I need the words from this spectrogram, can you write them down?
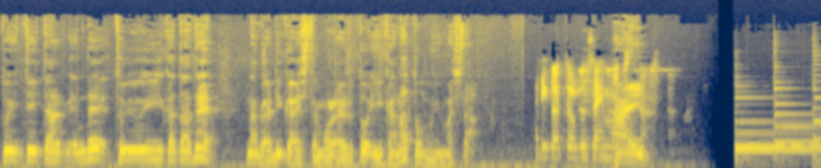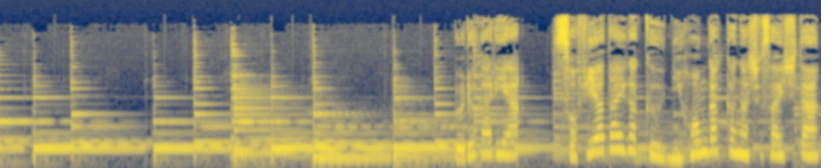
と言っていたんでという言い方でなんか理解してもらえるといいかなと思いました。ありがとうございました。はい、ブルガリアソフィア大学日本学科が主催した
